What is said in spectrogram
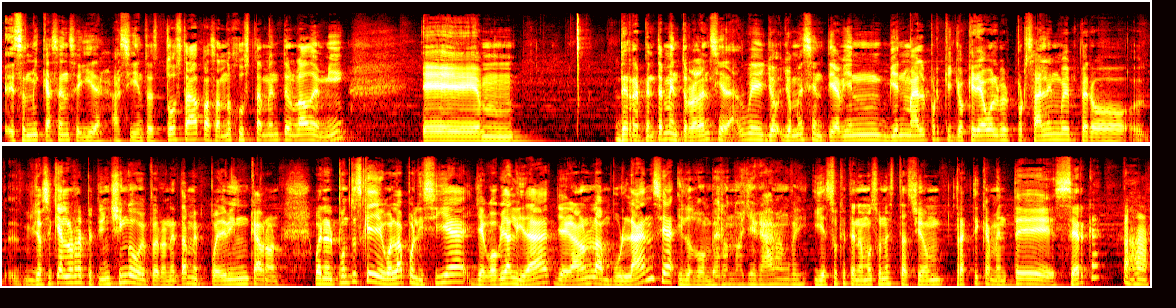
Esa es mi casa enseguida. Así. Entonces todo estaba pasando justamente a un lado de mí. Eh, de repente me entró la ansiedad, güey. Yo, yo me sentía bien, bien mal porque yo quería volver por Salem, güey. Pero yo sé que ya lo repetí un chingo, güey. Pero neta me puede bien cabrón. Bueno, el punto es que llegó la policía, llegó vialidad, llegaron la ambulancia y los bomberos no llegaban, güey. Y eso que tenemos una estación prácticamente cerca Ajá.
